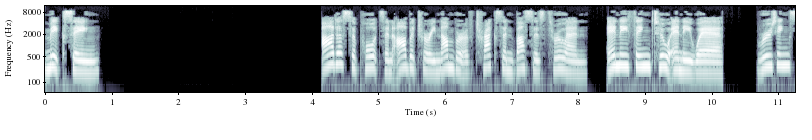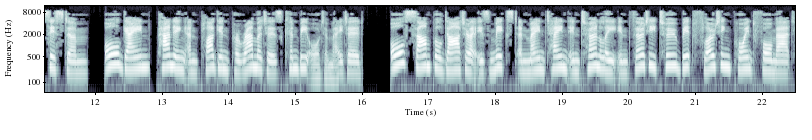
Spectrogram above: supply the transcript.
Mixing. Ardour supports an arbitrary number of tracks and buses through an anything to anywhere routing system. All gain, panning and plug-in parameters can be automated. All sample data is mixed and maintained internally in 32-bit floating point format.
